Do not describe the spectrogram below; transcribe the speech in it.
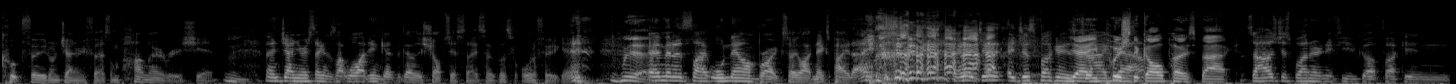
cook food on January first. I'm hungover as shit. Mm. Then January second was like, well, I didn't get to go to the shops yesterday, so let's order food again. Yeah. And then it's like, well, now I'm broke, so like next payday. and it just, it just fucking is yeah, you pushed the goalpost back. So I was just wondering if you've got fucking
